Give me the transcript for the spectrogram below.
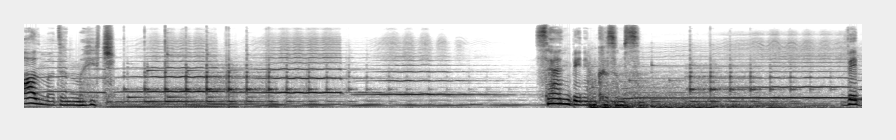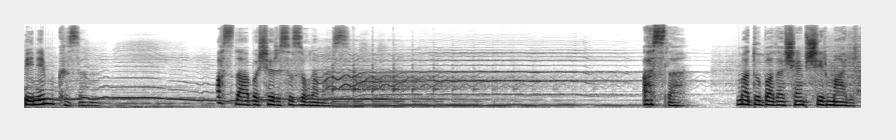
almadın mı hiç? Sen benim kızımsın. Ve benim kızım asla başarısız olamaz. Asla. Madubala Şemşir Malik.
